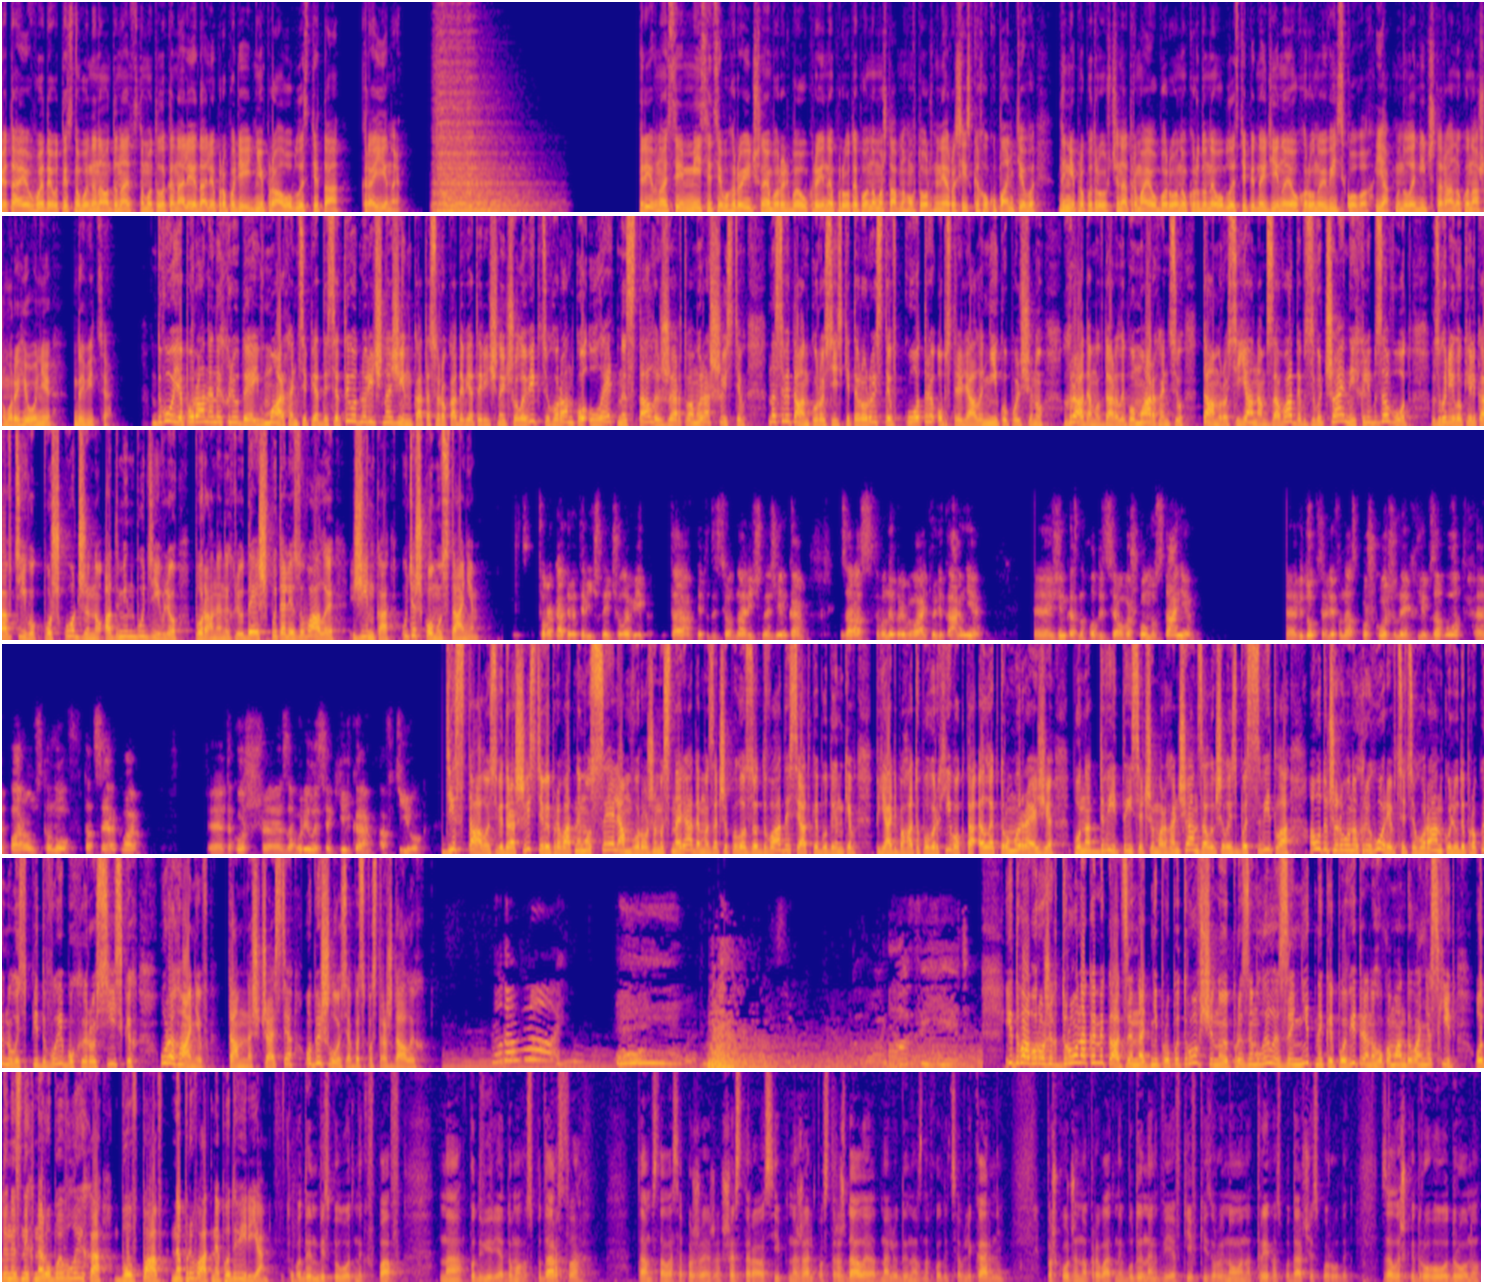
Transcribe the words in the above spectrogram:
Вітаю! Ви дивитесь новини на 11 телеканалі. Далі про події Дніпра, області та країни. Рівно сім місяців героїчної боротьби України проти повномасштабного вторгнення російських окупантів. Дніпропетровщина тримає оборону кордони області під надійною охороною військових. Як минула ніч та ранок у нашому регіоні. Дивіться. Двоє поранених людей в Марханці 51-річна жінка та 49-річний чоловік цього ранку ледь не стали жертвами рашистів. На світанку російські терористи вкотре обстріляли Нікопольщину. Градами вдарили по Марганцю. Там росіянам завадив звичайний хлібзавод. Згоріло кілька автівок, пошкоджено адмінбудівлю. Поранених людей шпиталізували. Жінка у тяжкому стані. 49-річний чоловік та 51-річна жінка. Зараз вони перебувають у лікарні. Е, Жінка знаходиться у важкому стані. Е, Від обстрілів у нас пошкоджений хлібзавод, е, пара установ та церква. Також загорілися кілька автівок. Дісталось від рашистів і приватним оселям. Ворожими снарядами зачепило зо два десятки будинків, п'ять багатоповерхівок та електромережі. Понад дві тисячі марганчан залишились без світла. А от у Червоногригорівці цього ранку люди прокинулись під вибухи російських ураганів. Там, на щастя, обійшлося без постраждалих. Ну давай! Офігеть! І два ворожих дрона камікадзе над Дніпропетровщиною приземлили зенітники повітряного командування Схід. Один із них наробив лиха, бо впав на приватне подвір'я. Один безпілотник впав на подвір'я домогосподарства. Там сталася пожежа. Шестеро осіб, на жаль, постраждали. Одна людина знаходиться в лікарні. Пошкоджено приватний будинок, дві автівки, зруйновано три господарчі споруди. Залишки другого дрону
